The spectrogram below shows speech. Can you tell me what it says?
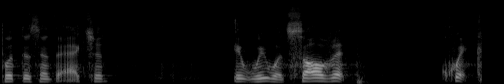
put this into action? It, we would solve it quick.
